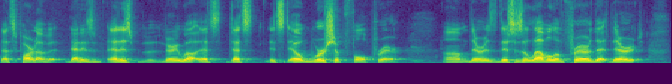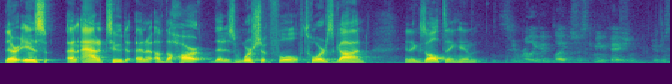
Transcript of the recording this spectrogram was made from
that's part of it. That is that is very well. That's that's it's a worshipful prayer. Um, there is this is a level of prayer that there there is an attitude and of the heart that is worshipful towards God and exalting Him. It's really good, like it's just communication. Just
